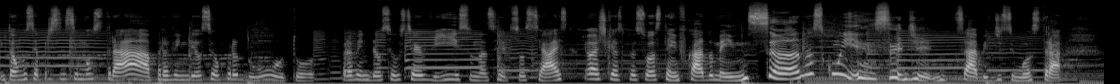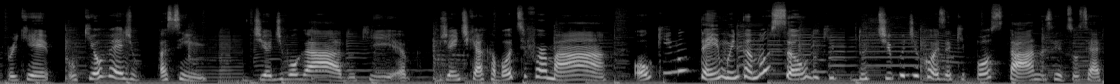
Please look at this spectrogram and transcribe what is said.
Então você precisa se mostrar para vender o seu produto, para vender o seu serviço nas redes sociais. Eu acho que as pessoas têm ficado meio insanas com isso, de, sabe, de se mostrar. Porque o que eu vejo, assim, de advogado, que é gente que acabou de se formar, ou que não tem muita noção do, que, do tipo de coisa que postar nas redes sociais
